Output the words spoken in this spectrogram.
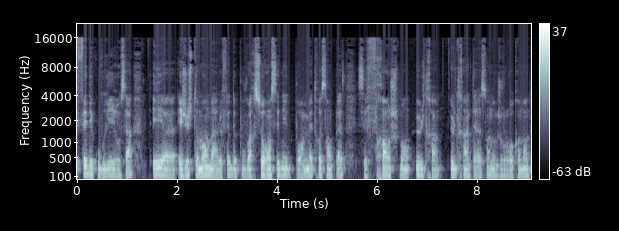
fait découvrir ça. Euh, et, justement, ben, le fait de pouvoir se renseigner, de pouvoir mettre ça en place, c'est franchement ultra, ultra intéressant. Donc, je vous le recommande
